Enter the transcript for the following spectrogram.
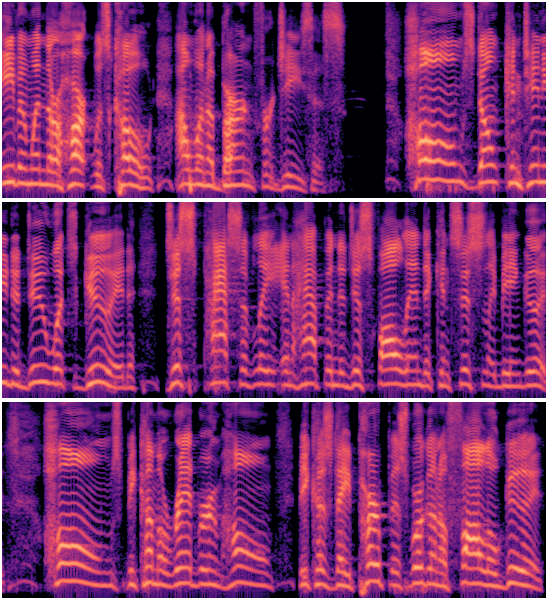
even when their heart was cold, I want to burn for Jesus. Homes don't continue to do what's good just passively and happen to just fall into consistently being good. Homes become a red room home because they purpose, we're going to follow good.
